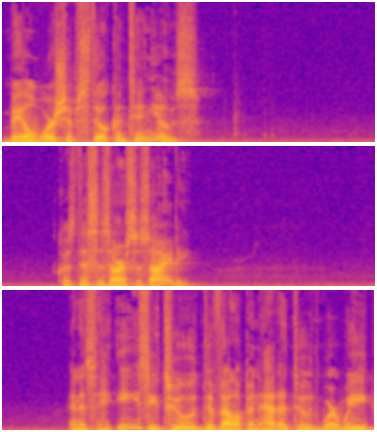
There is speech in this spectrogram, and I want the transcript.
Baal worship still continues. Because this is our society. And it's easy to develop an attitude where we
